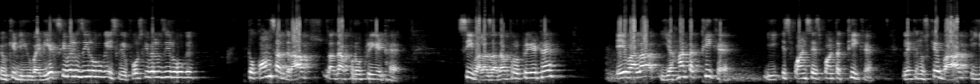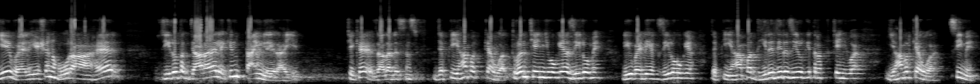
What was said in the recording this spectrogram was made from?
क्योंकि D U by D X की वैल्यू ज़ीरो हो गई, इसलिए फोर्स की वैल्यू ज़ीरो हो गई। तो कौन सा ग्राफ ज़्यादा अप्रोप्रिएट है? सी वाला ज़्यादा अप्रोप्रिएट है। ए वाला यहाँ तक ठीक है इस पॉइंट से इस पॉइंट तक ठीक है। लेकिन उसके बाद ये वेरिएशन हो रहा है ज़ीरो तक जा रहा है, लेकिन टाइम ले रहा है ये। ठीक है? ज़्यादा डिस्टेंस जबकि यहाँ पर क्या हुआ? तुरंत चेंज हो गया ज़ीरो में। D by D X zero हो गया, जबकि यहाँ पर धीरे धीरे ज़ीरो की तरफ़ चेंज हुआ है। यहाँ पर क्या हुआ? सी में।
